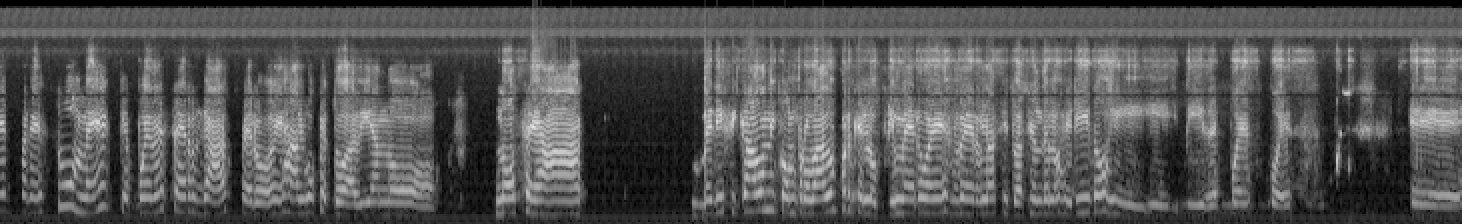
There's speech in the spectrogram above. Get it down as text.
Se presume que puede ser gas, pero es algo que todavía no, no se ha verificado ni comprobado porque lo primero es ver la situación de los heridos y, y, después pues eh,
